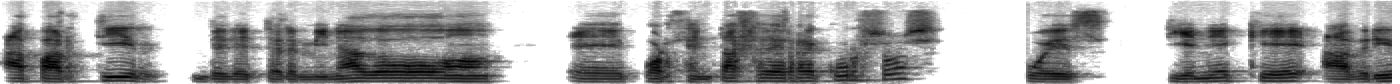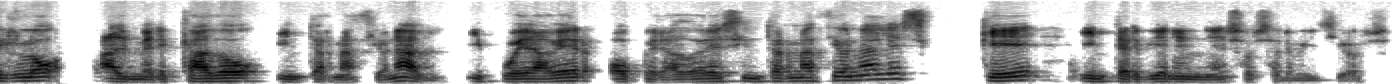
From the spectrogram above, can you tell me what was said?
a partir de determinado eh, porcentaje de recursos, pues tiene que abrirlo al mercado internacional y puede haber operadores internacionales que intervienen en esos servicios.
